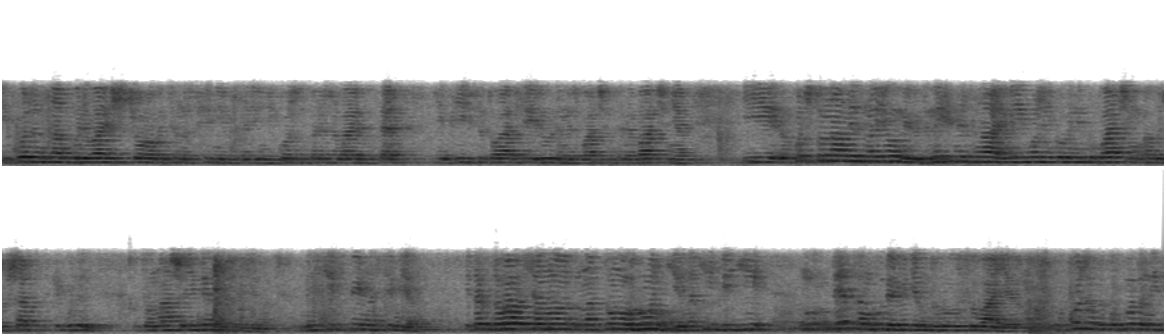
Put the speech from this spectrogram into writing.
і кожен з нас боліває, що робиться на східній Україні. Кожен переживає за те, в якій ситуації люди, ми ж бачимо телебачення. І хоч то нам не знайомі люди, ми їх не знаємо, ми їх може ніколи не побачимо, але душа все-таки болить. То наша єдина країна, ми всі спільна сім'я. І так здавалося, ну, на тому ґрунті, на тій біді, буде людям до голосування? Кожен заклопотаний,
